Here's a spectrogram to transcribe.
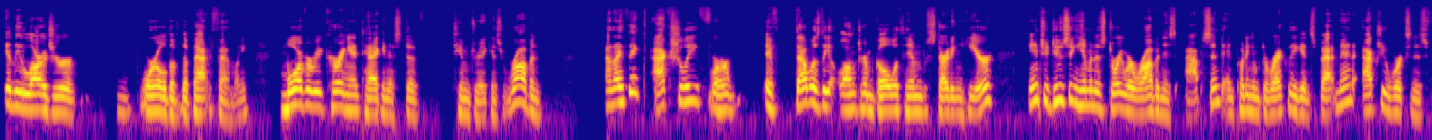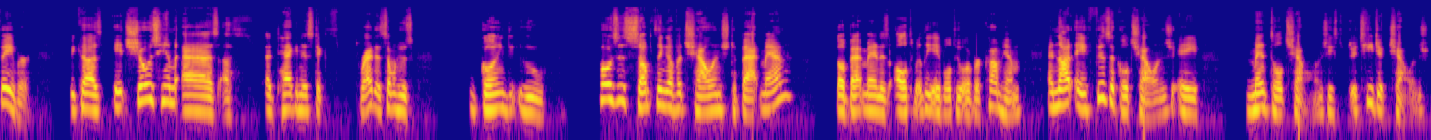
in the larger world of the Bat family, more of a recurring antagonist of Tim Drake as Robin. And I think actually for if that was the long-term goal with him starting here, introducing him in a story where Robin is absent and putting him directly against Batman actually works in his favor because it shows him as a th- antagonistic threat as someone who's going to who poses something of a challenge to Batman though Batman is ultimately able to overcome him, and not a physical challenge, a mental challenge, a strategic challenge.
